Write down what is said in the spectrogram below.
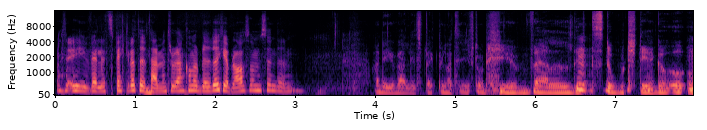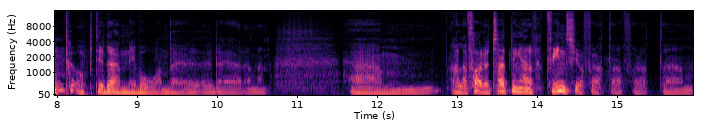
det är ju väldigt spekulativt här, men tror du han kommer bli lika bra som Sundin? Ja, det är ju väldigt spekulativt och det är ju väldigt mm. stort steg upp, upp, upp till den nivån. Det, det är. Men, Um, alla förutsättningar finns ju för att, för att um,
